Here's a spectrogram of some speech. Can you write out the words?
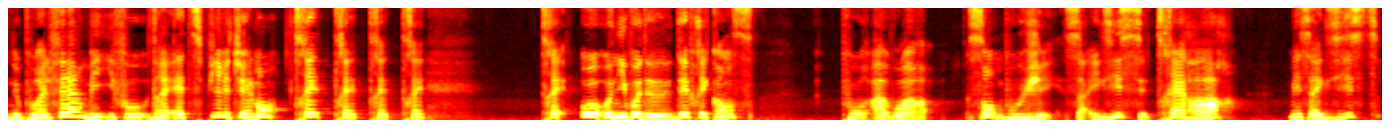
ne pourrait le faire, mais il faudrait être spirituellement très, très, très, très, très haut au niveau de, des fréquences pour avoir sans bouger. Ça existe, c'est très rare, mais ça existe.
